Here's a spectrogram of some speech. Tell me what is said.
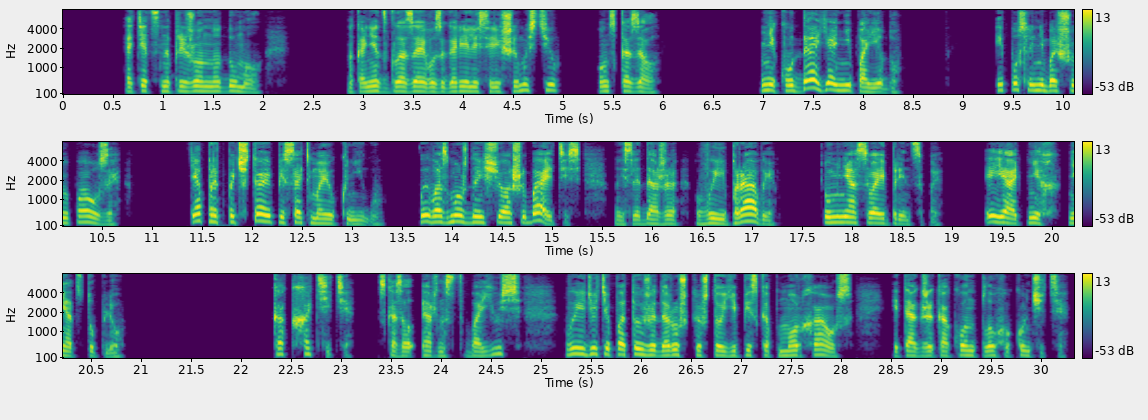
Отец напряженно думал. Наконец глаза его загорелись решимостью. Он сказал, «Никуда я не поеду». И после небольшой паузы «Я предпочитаю писать мою книгу. Вы, возможно, еще ошибаетесь, но если даже вы и правы, у меня свои принципы, и я от них не отступлю». «Как хотите», — сказал Эрнест, — «боюсь, вы идете по той же дорожке, что епископ Морхаус, и так же, как он, плохо кончите.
